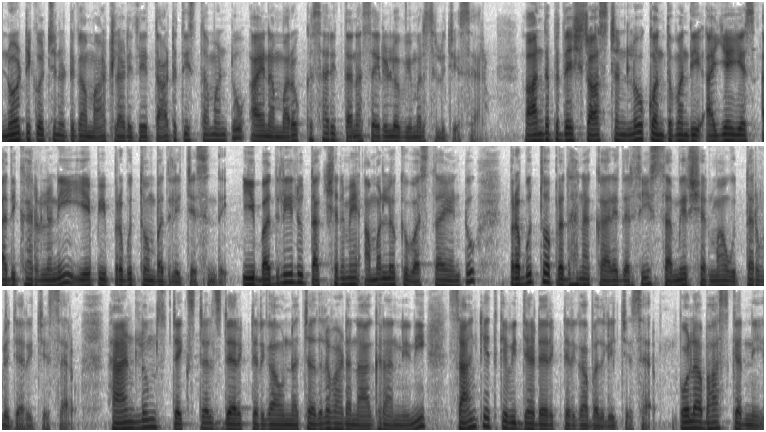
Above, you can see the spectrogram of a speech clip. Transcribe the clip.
నోటికొచ్చినట్టుగా మాట్లాడితే తాటతీస్తామంటూ ఆయన మరొక్కసారి తన శైలిలో విమర్శలు చేశారు. ఆంధ్రప్రదేశ్ రాష్ట్రంలో కొంతమంది ఐఏఎస్ అధికారులని ఏపీ ప్రభుత్వం బదిలీ చేసింది ఈ బదిలీలు తక్షణమే అమల్లోకి వస్తాయంటూ ప్రభుత్వ ప్రధాన కార్యదర్శి సమీర్ శర్మ ఉత్తర్వులు జారీ చేశారు. హ్యాండ్లూమ్స్ టెక్స్టైల్స్ డైరెక్టర్గా ఉన్న చదలవాడ నాగరాణిని సాంకేతిక విద్యా డైరెక్టర్గా బదిలీ చేశారు. పోలా భాస్కర్ని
